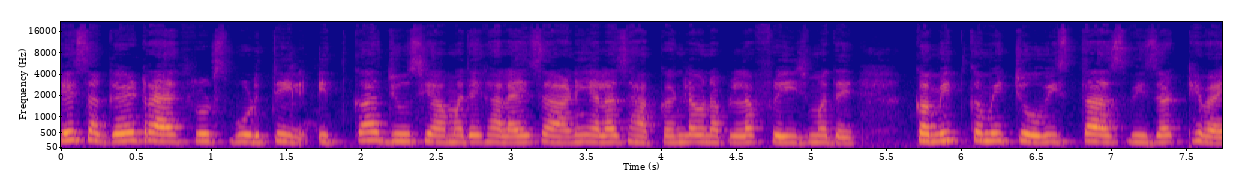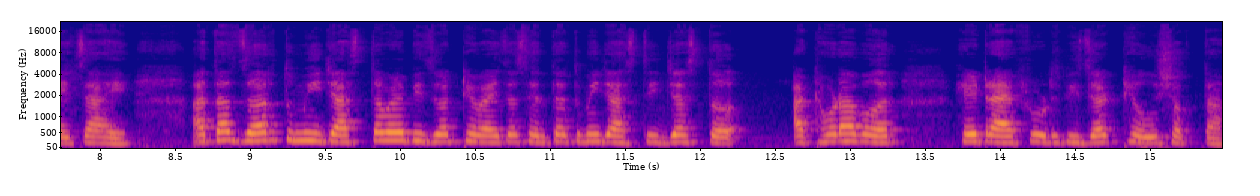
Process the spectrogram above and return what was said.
हे सगळे ड्रायफ्रुट्स बुडतील इतका ज्यूस यामध्ये घालायचा आणि याला झाकण लावून आपल्याला फ्रीजमध्ये कमीत कमी चोवीस तास भिजत ठेवायचा आहे. आता जर तुम्ही जास्त वेळ भिजवत ठेवायचं असेल तर तुम्ही जास्तीत जास्त आठवडाभर हे ड्रायफ्रूट्स भिजत ठेवू शकता.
